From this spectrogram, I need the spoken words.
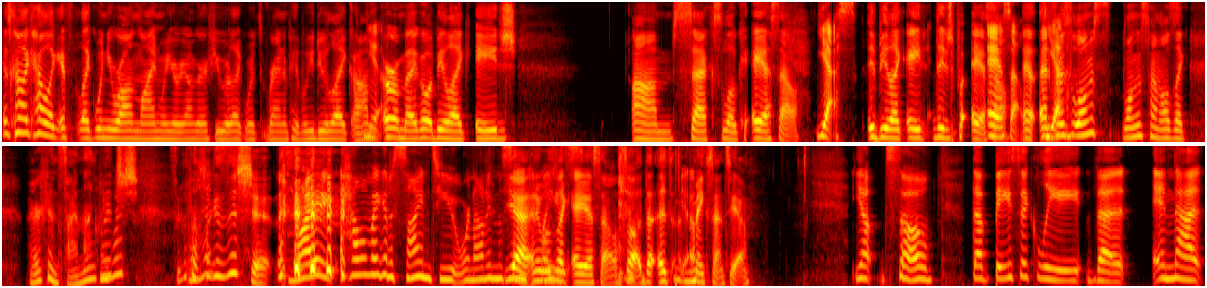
It's kind of like how like if like when you were online when you were younger, if you were like with random people, you do like um Yeah. or Omegle would be like age, um, sex, loc ASL. Yes. It'd be like age. They just put ASL. ASL, A- And yeah. for the longest longest time, I was like American Sign Language. It's like what, the fuck is this shit? why? How am I going to sign to you? We're not in the same. yeah, and it was like. ASL, so that it Yeah. makes sense. Yeah. Yep. So that basically that in that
